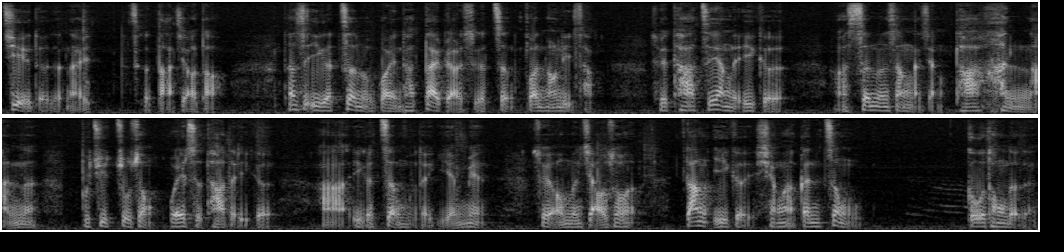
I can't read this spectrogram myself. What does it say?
界的人来这个打交道。但是一个政府官员，他代表的是个政官方立场，所以他这样的一个啊身份上来讲，他很难呢不去注重维持他的一个。啊，一个政府的颜面，所以我们假如说，当一个想要跟政府沟通的人，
